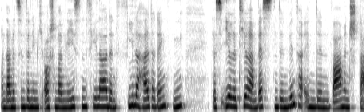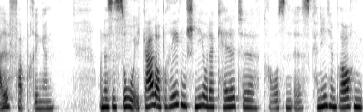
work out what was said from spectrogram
Und damit sind wir nämlich auch schon beim nächsten Fehler, denn viele Halter denken, dass ihre Tiere am besten den Winter in den warmen Stall verbringen. Und das ist so, egal ob Regen, Schnee oder Kälte draußen ist, Kaninchen brauchen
